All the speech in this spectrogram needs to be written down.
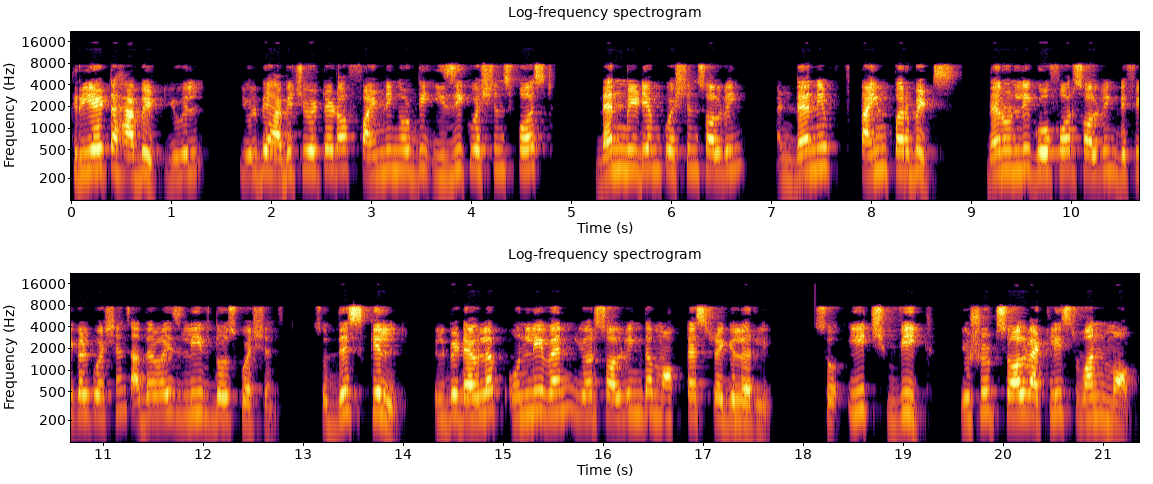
create a habit. You will you will be habituated of finding out the easy questions first then medium question solving and then if time permits then only go for solving difficult questions. Otherwise leave those questions. So this skill will be developed only when you are solving the mock test regularly. So each week you should solve at least one mock.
